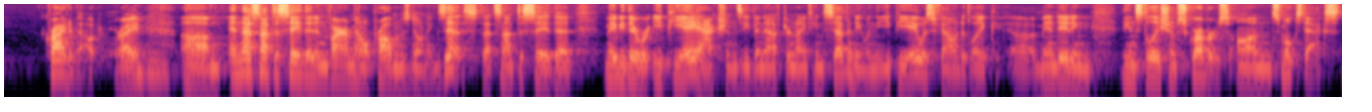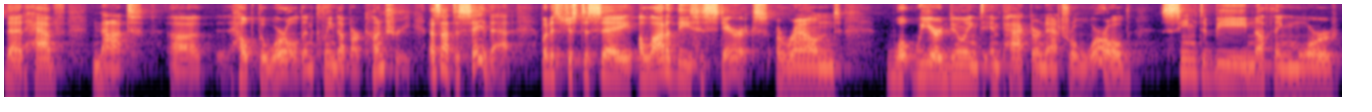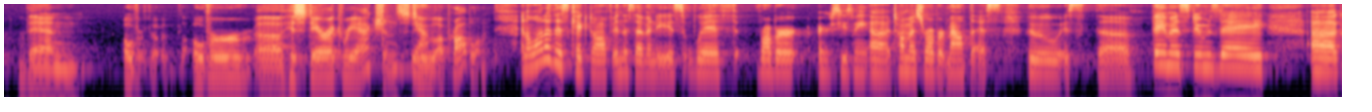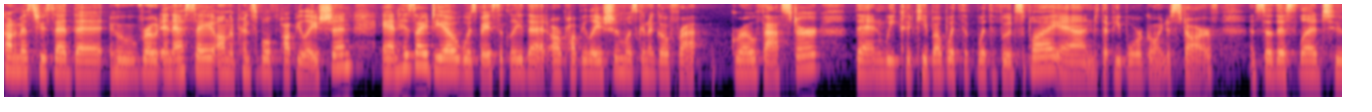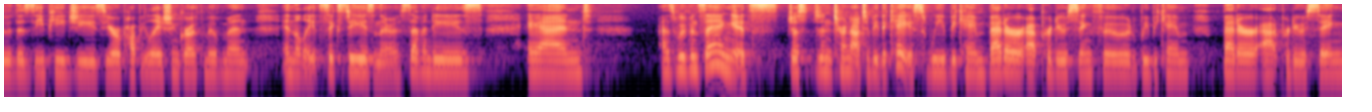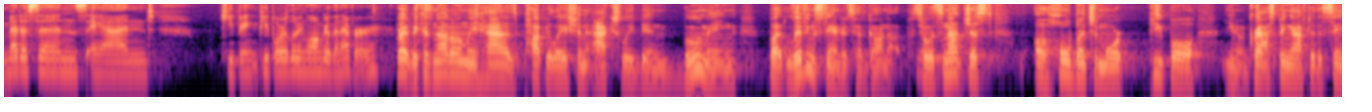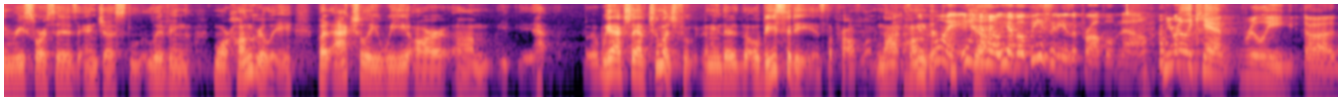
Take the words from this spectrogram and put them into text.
cried about, right? Um, and that's not to say that environmental problems don't exist. That's not to say that maybe there were EPA actions even after 1970 when the EPA was founded, like uh, mandating the installation of scrubbers on smokestacks that have not uh, helped the world and cleaned up our country. That's not to say that, but it's just to say a lot of these hysterics around what we are doing to impact our natural world seem to be nothing more than over over uh, hysteric reactions to Yeah. a problem. And a lot of this kicked off in the 70s with Robert, or excuse me, uh, Thomas Robert Malthus, who is the famous doomsday uh, economist who said that, who wrote an essay on the principle of population. And his idea was basically that our population was going to go fra- grow faster than we could keep up with the, with the food supply and that people were going to starve. And so this led to the ZPG, Zero Population Growth Movement, in the late 60s and the 70s. And as we've been saying, it's just didn't turn out to be the case. We became better at producing food. We became better at producing medicines and keeping people are living longer than ever. Right, because not only has population actually been booming, but living standards have gone up. So it's not just a whole bunch of more people, you know, grasping after the same resources and just living more hungrily, but actually we are um, we actually have too much food. I mean, the obesity is the problem, not hunger. Point. Yeah. we have obesity as a problem now. And you really can't really uh,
